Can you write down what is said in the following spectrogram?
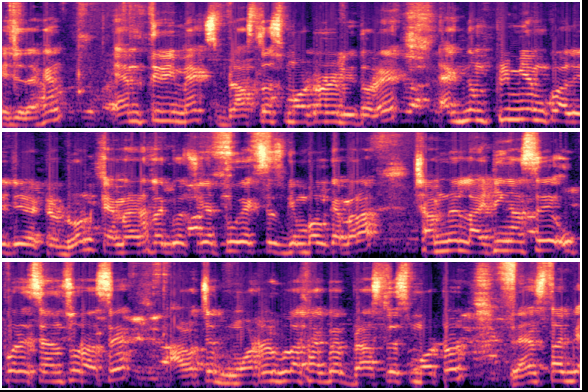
এই যে দেখেন এম থ্রি ম্যাক্স ব্রাসলেস মোটরের ভিতরে একদম প্রিমিয়াম কোয়ালিটির একটা ড্রোন ক্যামেরা থাকবে হচ্ছে টু এক্সেস গিম্বল ক্যামেরা সামনে লাইটিং আছে উপরে সেন্সর আছে আর হচ্ছে মোটরগুলো থাকবে ব্রাসলেস মোটর লেন্স থাকবে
